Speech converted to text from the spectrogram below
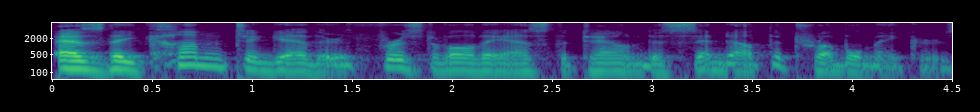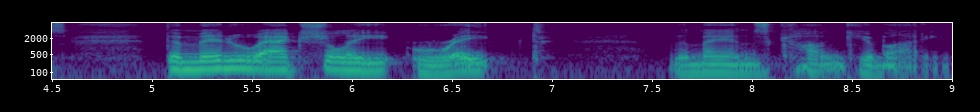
As they come together, first of all, they ask the town to send out the troublemakers, the men who actually raped the man's concubine.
